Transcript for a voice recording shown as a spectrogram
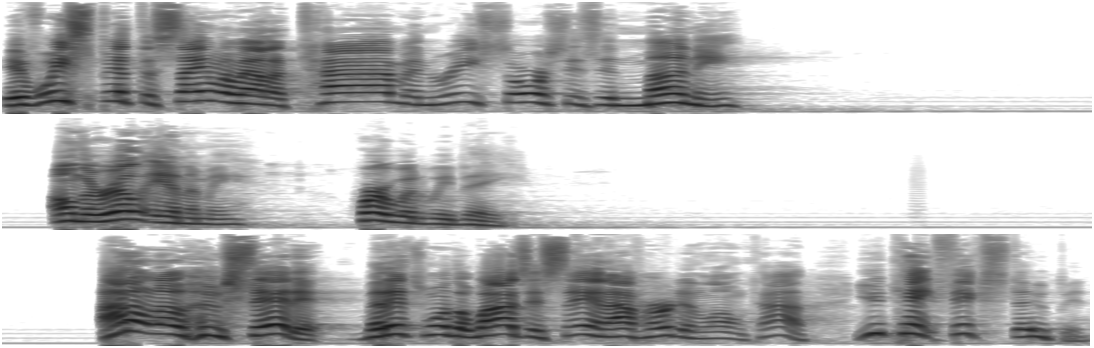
if we spent the same amount of time and resources and money on the real enemy, where would we be? I don't know who said it, but it's one of the wisest saying I've heard in a long time. You can't fix stupid.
